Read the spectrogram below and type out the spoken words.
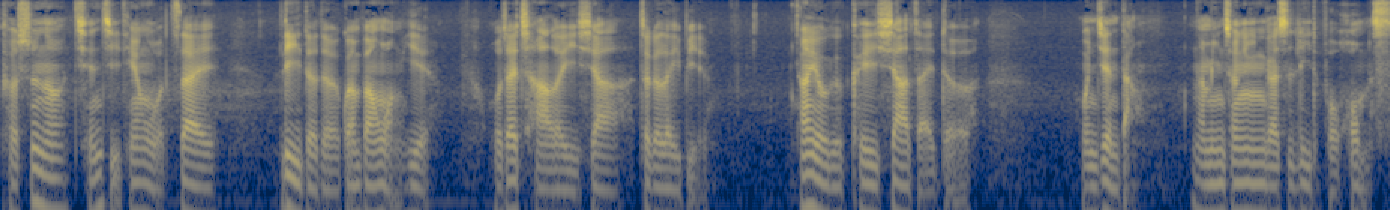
可是呢，前几天我在立德的官方网页，我在查了一下这个类别，它有个可以下载的。文件档，那名称应该是 Lead for Homes。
